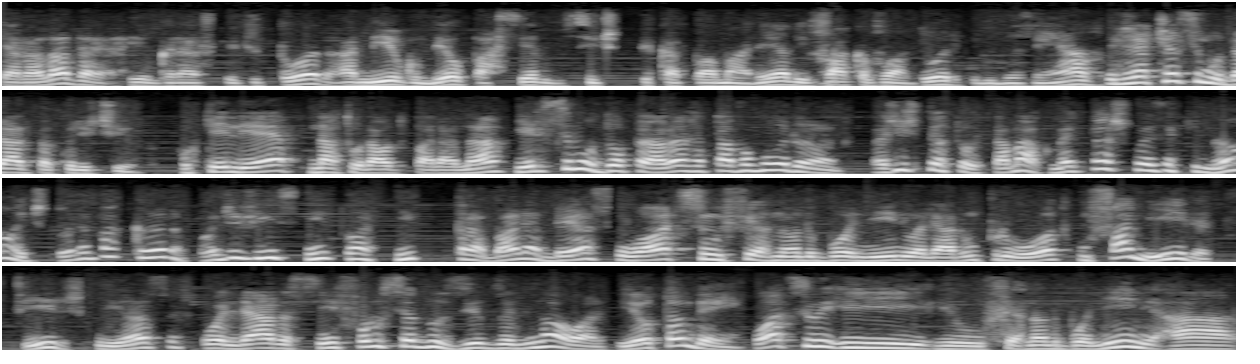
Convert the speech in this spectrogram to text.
que era lá da Rio Gráfica Editora, amigo meu, parceiro do sítio Picatou Amarelo e Vaca Voadora, que ele desenhava, ele já tinha se mudado para Curitiba, porque ele é natural do Paraná, e ele se mudou para lá, já estava morando. A gente perguntou, Tamar, como é que tá as coisas aqui? Não, a editora é bacana, pode vir sim, estou aqui, trabalho aberto. O Watson e o Fernando Bonini olharam um para o outro, com família, filhos, crianças, olharam assim e foram seduzidos ali na hora. E eu também. O Watson e, e, o Fernando Bonini, a,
